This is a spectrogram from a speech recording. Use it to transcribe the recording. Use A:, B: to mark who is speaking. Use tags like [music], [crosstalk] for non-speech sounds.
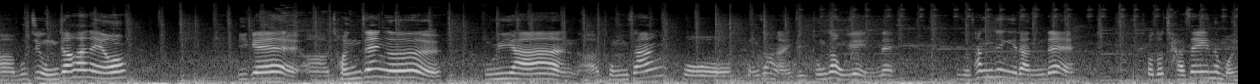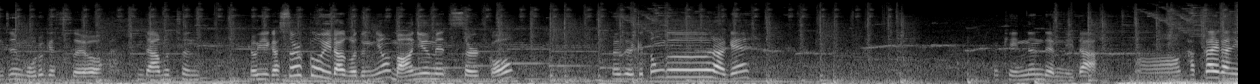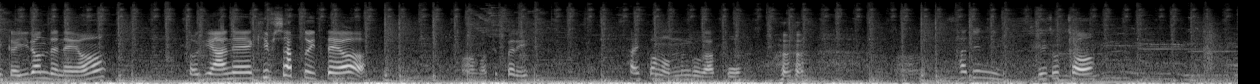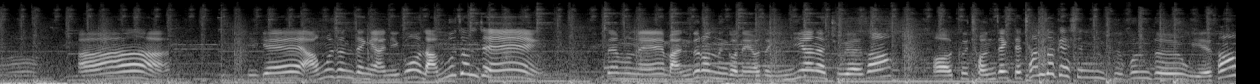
A: 아, 무지웅장하네요. 이게 어, 전쟁을 위한 아, 동상, 뭐 동상은 아니지, 동상 위에 있네. 그래서 상징이라는데 저도 자세히는 뭔지는 모르겠어요. 근데 아무튼 여기가 circle이라거든요. Monument Circle. 그래서 이렇게 동그랗게 이렇게 있는 데입니다. 어, 가까이 가니까 이런 데네요. 저기 안에 깁샵도 있대요. 어, 뭐 특별히 살 건 없는 것 같고. 어, [laughs] 사진 제일 좋죠. 어, 아, 이게 아무 전쟁이 아니고 남무 전쟁 때문에 만들었는 거네요. 그래서 인디아나 주에서 어, 그 전쟁 때 참석하신 그분들 위해서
